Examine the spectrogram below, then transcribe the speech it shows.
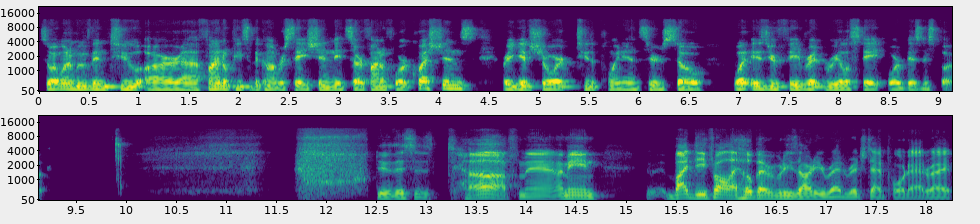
So, I want to move into our uh, final piece of the conversation. It's our final four questions where you give short, to the point answers. So, what is your favorite real estate or business book? Dude, this is tough, man. I mean, by default, I hope everybody's already read Rich Dad Poor Dad, right?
